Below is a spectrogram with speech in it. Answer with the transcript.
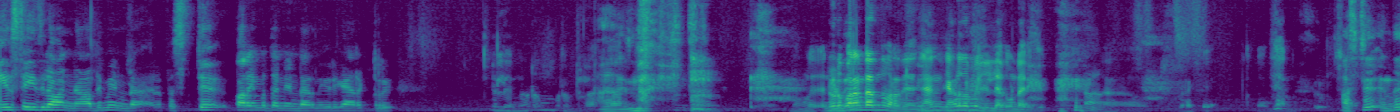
ഏത് സ്റ്റേജിലാ വന്നെ? ആദ്യമേ ഉണ്ടായിരുന്നു ഫസ്റ്റ് പറയുമ്പോ തന്നെ ഉണ്ടായിരുന്നു ഈ ഒരു ക്യാരക്ടർ എന്നോട് പറയണ്ടെന്ന് പറഞ്ഞ ഞാൻ ഞങ്ങൾ തമ്മിൽ ഇല്ല അതുകൊണ്ടായിരിക്കും ഫസ്റ്റ് എന്താ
